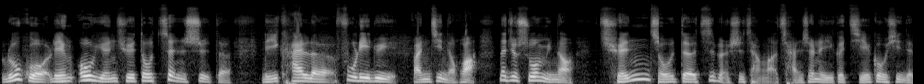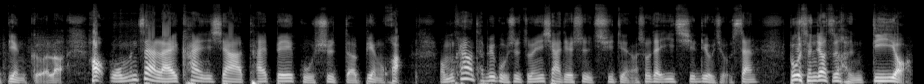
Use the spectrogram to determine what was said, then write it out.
如果连欧元区都正式的离开了负利率环境的话，那就说明呢、哦。全球的资本市场啊，产生了一个结构性的变革了。好，我们再来看一下台北股市的变化。我们看到台北股市昨天下跌是七点啊，收在一七六九三，不过成交值很低哦，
